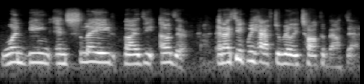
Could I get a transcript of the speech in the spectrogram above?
one being enslaved by the other. And I think we have to really talk about that.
